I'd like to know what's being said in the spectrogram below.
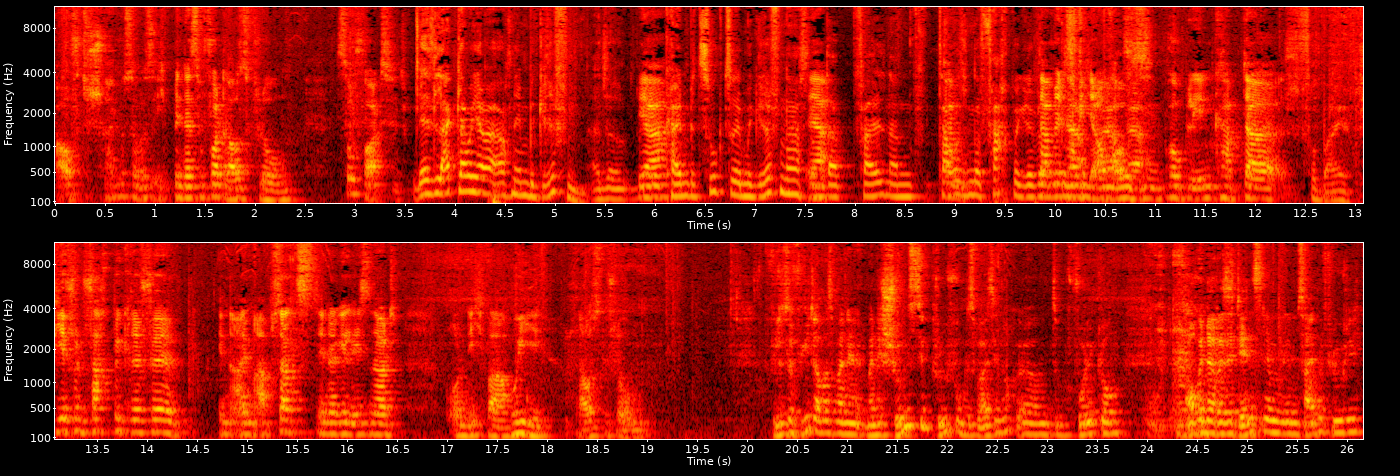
aufzuschreiben oder sowas, ich bin da sofort rausgeflogen. Sofort. Das lag, glaube ich, aber auch in den Begriffen. Also, wenn Ja. du keinen Bezug zu den Begriffen hast Ja. und da fallen dann tausende Fachbegriffe. Damit habe ich auch raus. ein Problem gehabt, da vorbei. vier, fünf Fachbegriffe in einem Absatz, den er gelesen hat und ich war hui rausgeflogen. Philosophie damals meine, meine schönste Prüfung, das weiß ich noch, ähm, zum Vordiplom. Auch in der Residenz im, im Seitenflügel.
